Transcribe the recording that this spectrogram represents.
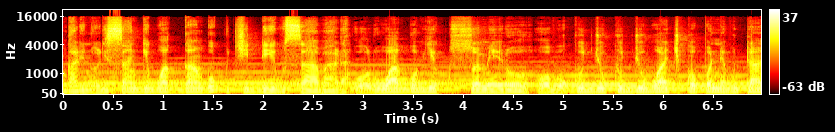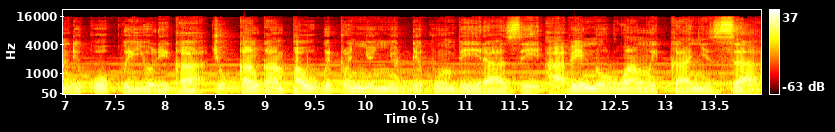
nga lino lisangibwa ggango ku kidde ebusaabala olwagobye ku ssomero obukujjukujju bwa kikopo ne butandika okweyoleka kyokka nga mpawo gwe twannyonnyodde ku mbeera ze. Abeena olwamwekkaanyizza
